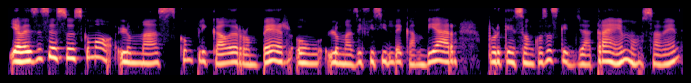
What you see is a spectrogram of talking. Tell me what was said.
Y a veces eso es como lo más complicado de romper o lo más difícil de cambiar porque son cosas que ya traemos, ¿saben?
